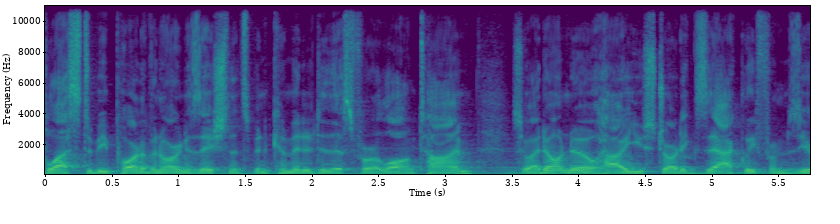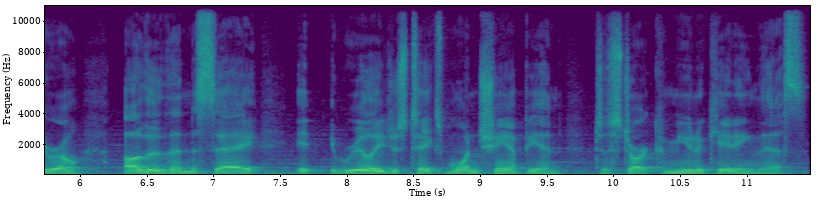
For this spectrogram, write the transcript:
Blessed to be part of an organization that's been committed to this for a long time, so I don't know how you start exactly from zero, other than to say it really just takes one champion to start communicating this.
